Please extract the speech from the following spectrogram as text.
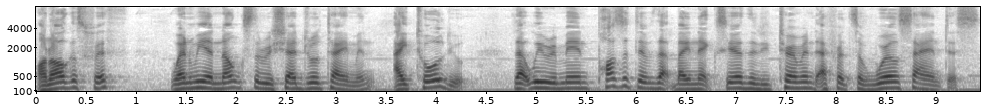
On August 5th, when we announced the rescheduled timing, I told you that we remain positive that by next year the determined efforts of world scientists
